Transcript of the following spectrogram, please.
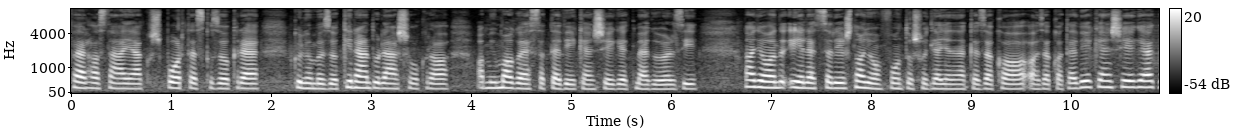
felhasználják sporteszközökre, különböző kirándulásokra, ami maga ezt a tevékenységet megőrzi. Nagyon életszerű és nagyon fontos, hogy legyenek ezek a, ezek a tevékenységek, tevékenységek,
